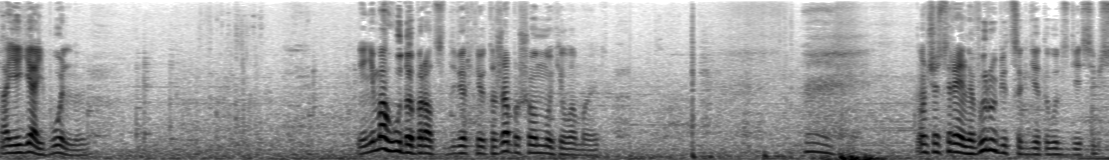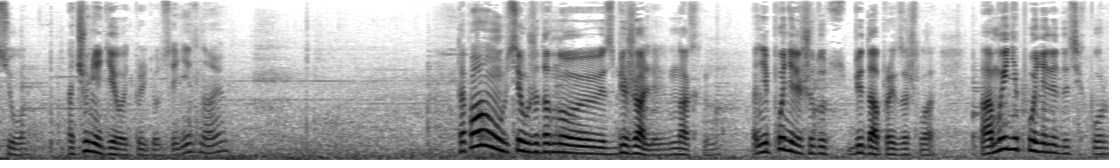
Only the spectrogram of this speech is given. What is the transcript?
Ай-яй-яй, больно. Я не могу добраться до верхнего этажа, потому что он ноги ломает. Он сейчас реально вырубится где-то вот здесь и все. А что мне делать придется? Я не знаю. Да, по-моему, все уже давно э, сбежали нахрен. Они поняли, что тут беда произошла. А мы не поняли до сих пор.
